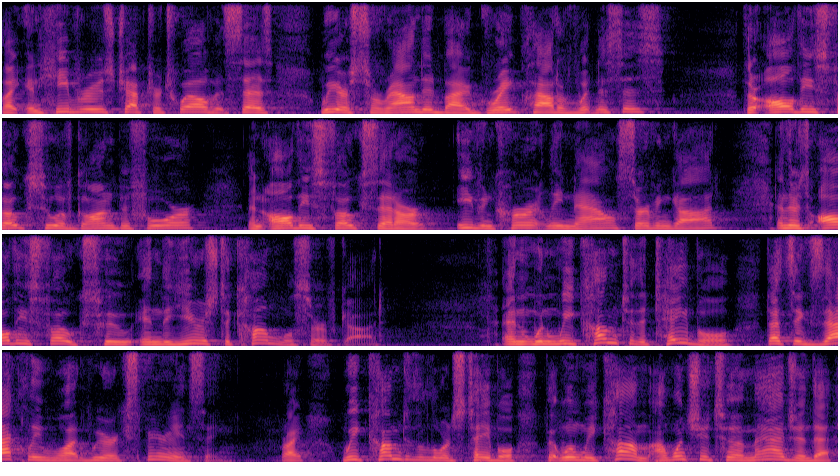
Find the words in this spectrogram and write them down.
Like in Hebrews chapter 12, it says, We are surrounded by a great cloud of witnesses. There are all these folks who have gone before, and all these folks that are even currently now serving God. And there's all these folks who, in the years to come, will serve God. And when we come to the table, that's exactly what we're experiencing right? We come to the Lord's table, but when we come, I want you to imagine that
